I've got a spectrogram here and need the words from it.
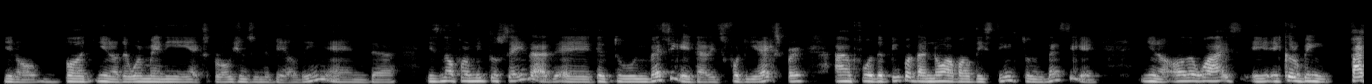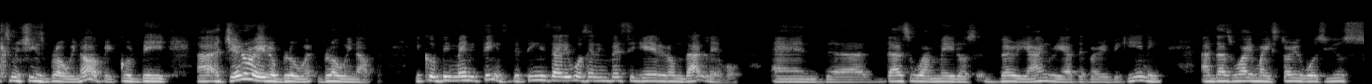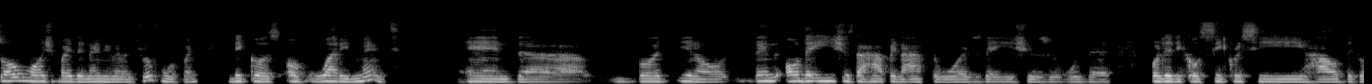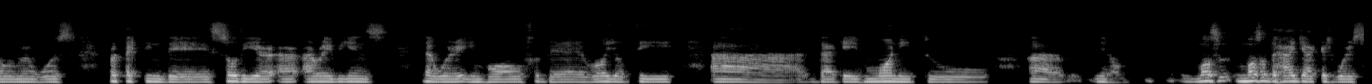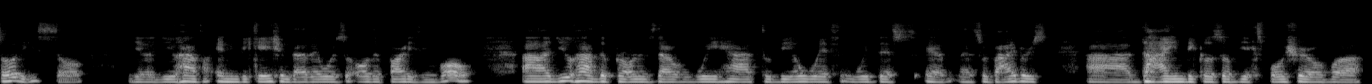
you know, but you know there were many explosions in the building, and uh, it's not for me to say that uh, to investigate that. It's for the expert and for the people that know about these things to investigate. You know, otherwise it, it could have been fax machines blowing up. It could be uh, a generator blow, blowing up. It could be many things. The thing is that it wasn't investigated on that level, and uh, that's what made us very angry at the very beginning. And that's why my story was used so much by the 9/11 Truth Movement because of what it meant. And uh, but you know, then all the issues that happened afterwards, the issues with the political secrecy, how the government was protecting the Saudi Arabians that were involved, the royalty uh, that gave money to, uh, you know, most most of the hijackers were Saudis, so you know you have an indication that there was other parties involved uh, you have the problems that we had to deal with with this uh, uh, survivors uh, dying because of the exposure of, uh,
